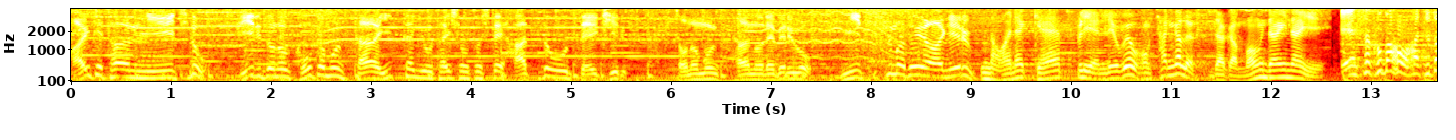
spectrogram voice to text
相手ターンに一度フィールドの効果モンスター1体を対象として発動できるそのモンスターのレベルを 3つまで上げる น้อยนะแกเปลี่ยนเลเวลของฉันก็เลยだが問題ないเอสคุบะโฮฮัตโต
